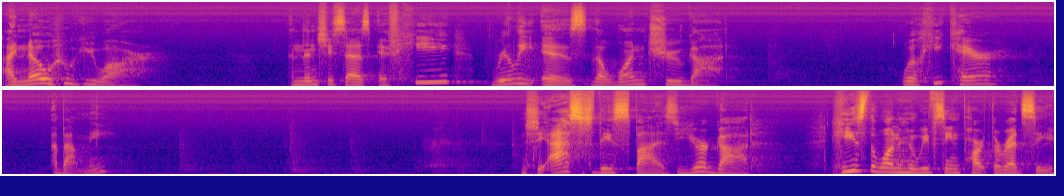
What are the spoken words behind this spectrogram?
I know who you are. And then she says, If he really is the one true God, will he care about me? And she asks these spies, Your God He's the one who we've seen part the Red Sea.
